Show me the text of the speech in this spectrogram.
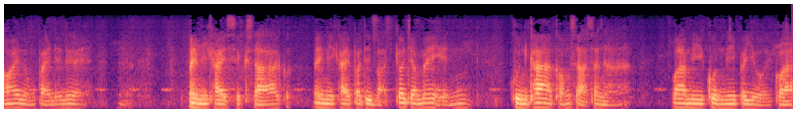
น้อยลงไปเรื่อยๆไม่มีใครศึกษา ไม่มีใครปฏิบัติก็จะไม่เห็นคุณค่าของศาสนา ว่ามีคุณมีประโยชน์กว่า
